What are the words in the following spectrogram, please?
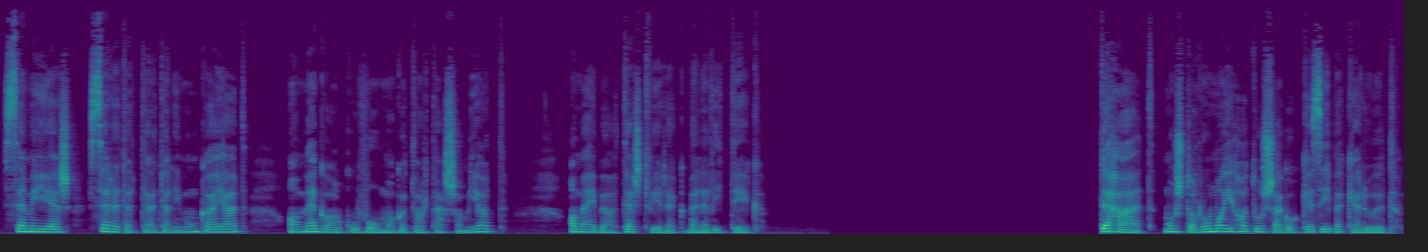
személyes, szeretettel teli munkáját a megalkuvó magatartása miatt, amelybe a testvérek belevitték. Tehát most a római hatóságok kezébe került,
